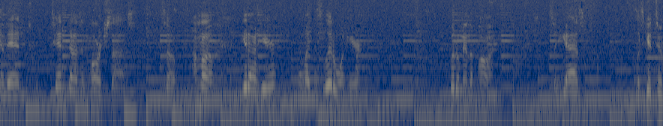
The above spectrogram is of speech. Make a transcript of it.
and then 10 dozen large size. So I'm gonna get out here and let this little one here put them in the pond. So you guys, let's get to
